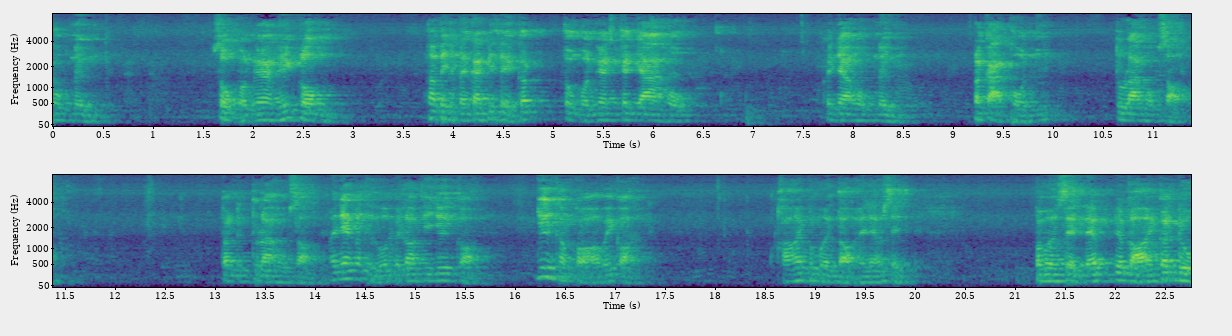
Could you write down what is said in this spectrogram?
หกหนึ่งส่งผลงานให้กรม ถ้าเป็นชำนาญการพิเศษก็ส่งผลงานกันยาหกกันยาหกหนึ่งประกาศผลตุลาหกสอง ตอนเดือนตุลาหกสองอันนี้ก็ถือว่าเป็นรอบที่ยื่นก่อน ยื่นคำขอเอาไว้ก่อนเขาให้ประเมินต่อให้แล้วเสร็จ ประเมินเสร็จแล้วเรียบร้อยก็ดู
